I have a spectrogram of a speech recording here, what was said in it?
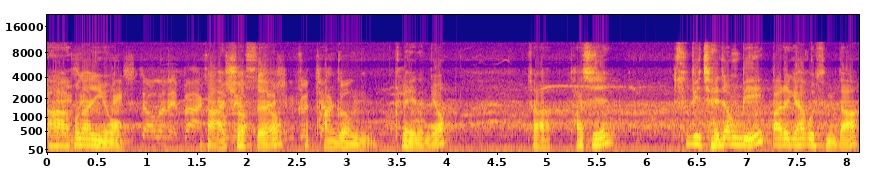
아 호나니오. 약간 아쉬웠어요. 그 방금 플레이는요. 자 다시 수비 재정비 빠르게 하고 있습니다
